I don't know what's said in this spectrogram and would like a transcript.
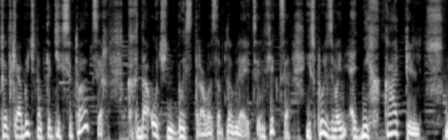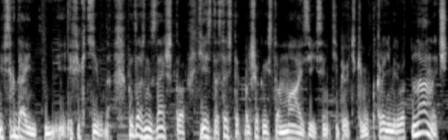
Все-таки обычно в таких ситуациях, когда очень быстро возобновляется инфекция, использование одних капель не всегда эффективно. Вы должны знать, что есть достаточно большое количество мазей с антибиотиками. По крайней мере, вот на ночь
